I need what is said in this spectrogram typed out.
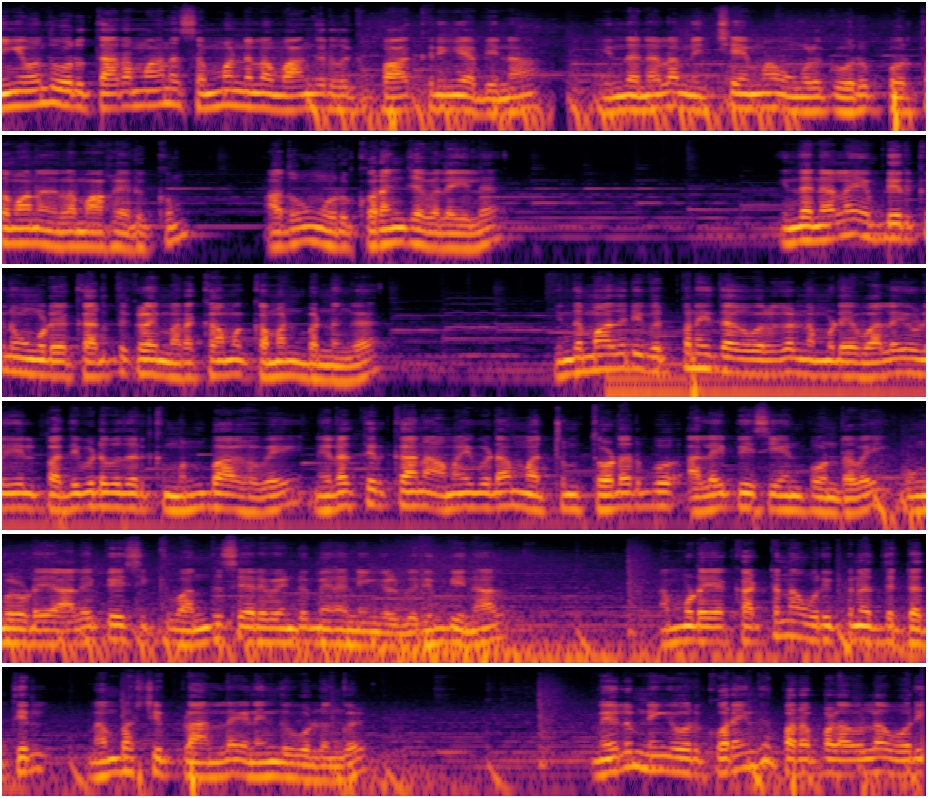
நீங்கள் வந்து ஒரு தரமான செம்மண் நிலம் வாங்குறதுக்கு பார்க்குறீங்க அப்படின்னா இந்த நிலம் நிச்சயமாக உங்களுக்கு ஒரு பொருத்தமான நிலமாக இருக்கும். அதுவும் ஒரு குறைஞ்ச விலையில். இந்த நிலம் எப்படி இருக்குன்னு உங்களுடைய கருத்துக்களை மறக்காமல் கமெண்ட் பண்ணுங்கள் இந்த மாதிரி விற்பனை தகவல்கள் நம்முடைய வலையொலியில் பதிவிடுவதற்கு முன்பாகவே நிலத்திற்கான அமைவிடம் மற்றும் தொடர்பு அலைபேசி எண் போன்றவை உங்களுடைய அலைபேசிக்கு வந்து சேர வேண்டும் என நீங்கள் விரும்பினால் நம்முடைய கட்டண உறுப்பினர் திட்டத்தில் மெம்பர்ஷிப் பிளானில் இணைந்து கொள்ளுங்கள். மேலும் நீங்கள் ஒரு குறைந்த பரப்பளவில் ஒரு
